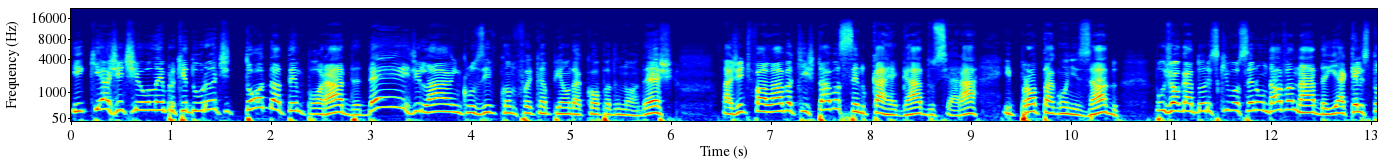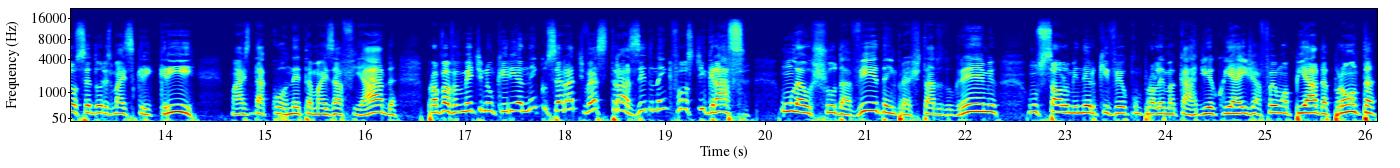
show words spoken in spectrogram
e que a gente, eu lembro que durante toda a temporada, desde lá, inclusive quando foi campeão da Copa do Nordeste, a gente falava que estava sendo carregado o Ceará e protagonizado por jogadores que você não dava nada. E aqueles torcedores mais cri-cri, mais da corneta mais afiada, provavelmente não queria nem que o Ceará tivesse trazido, nem que fosse de graça. Um Léo Chu da vida, emprestado do Grêmio, um Saulo Mineiro que veio com problema cardíaco e aí já foi uma piada pronta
